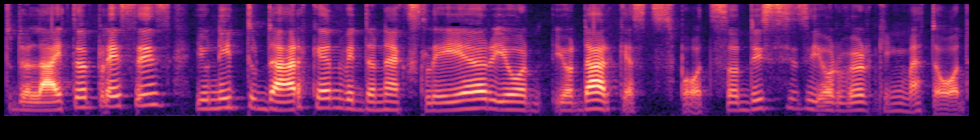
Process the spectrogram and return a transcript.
to the lighter places, you need to darken with the next layer your, your darkest spots. So this is your working method.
